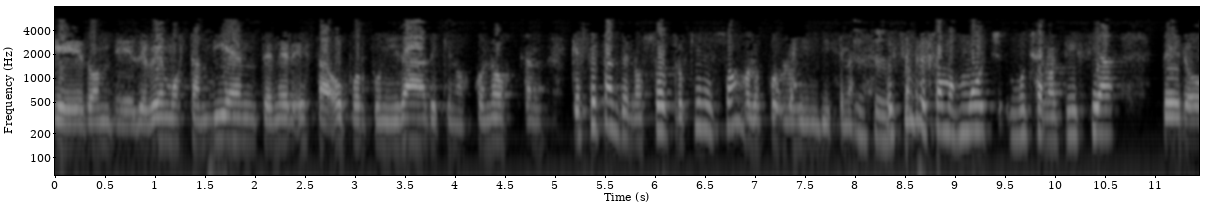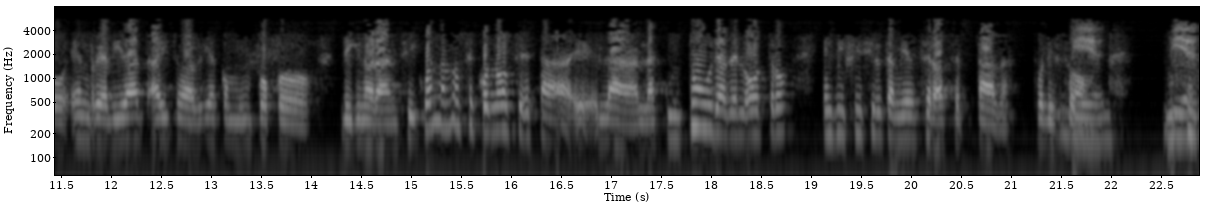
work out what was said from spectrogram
que donde debemos también tener esta oportunidad de que nos conozcan, que sepan de nosotros quiénes somos los pueblos indígenas. Pues siempre somos much- mucha noticia, pero en realidad hay todavía como un poco de ignorancia. Y cuando no se conoce esta, eh, la, la cultura del otro, es difícil también ser aceptada. Por eso. Bien. Bien.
